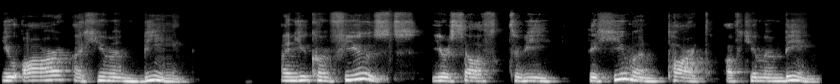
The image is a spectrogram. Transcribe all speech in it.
you are a human being and you confuse yourself to be the human part of human being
